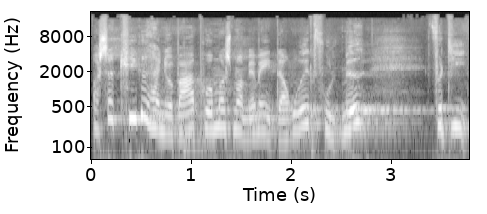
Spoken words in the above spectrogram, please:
Og så kiggede han jo bare på mig, som om jeg mente, der overhovedet ikke fuldt med. Fordi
